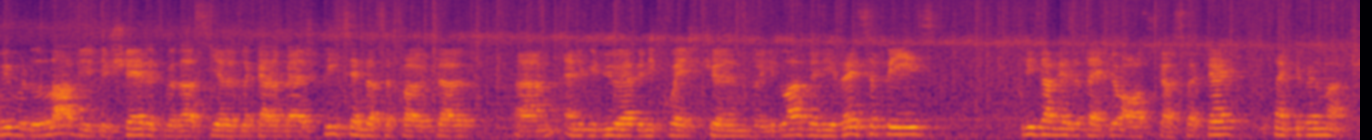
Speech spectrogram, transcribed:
we would love you to share it with us here at Le Calabash. Please send us a photo. Um, and if you do have any questions or you'd love any recipes, please don't hesitate to ask us, okay? Thank you very much.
